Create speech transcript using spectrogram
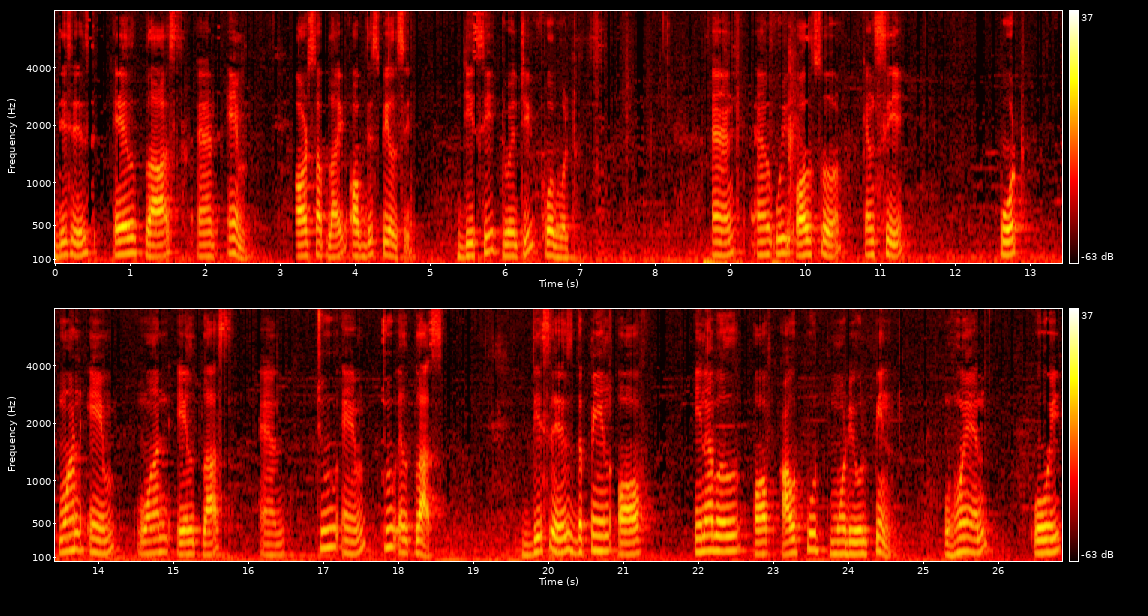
this is L plus and M power supply of this PLC DC 24 volt. And uh, we also can see port 1M 1L plus and 2M 2L plus. This is the pin of enable of output module pin. When we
